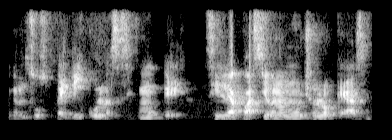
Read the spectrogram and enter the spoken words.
en sus películas, así como que sí le apasiona mucho lo que hace.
